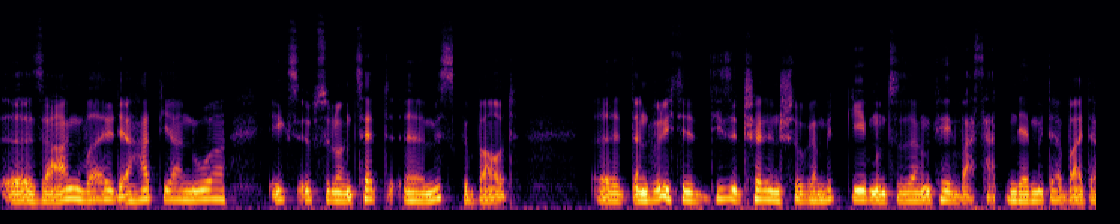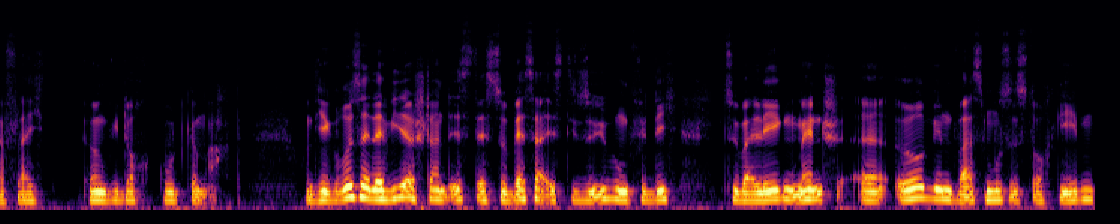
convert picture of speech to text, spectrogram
äh, sagen, weil der hat ja nur XYZ äh, Mist gebaut, äh, dann würde ich dir diese Challenge sogar mitgeben und zu sagen, okay, was hat denn der Mitarbeiter vielleicht irgendwie doch gut gemacht. Und je größer der Widerstand ist, desto besser ist diese Übung für dich zu überlegen, Mensch, äh, irgendwas muss es doch geben,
